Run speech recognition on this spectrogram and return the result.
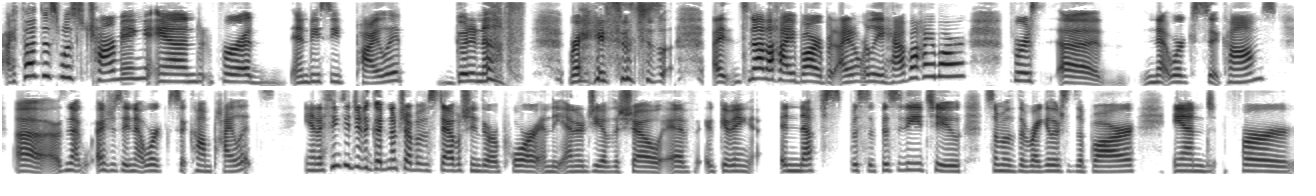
I thought this was charming and for a NBC pilot, good enough, right? So it's just, I, it's not a high bar, but I don't really have a high bar for uh network sitcoms. Uh, net, I should say network sitcom pilots. And I think they did a good enough job of establishing the rapport and the energy of the show, of, of giving enough specificity to some of the regulars at the bar and for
